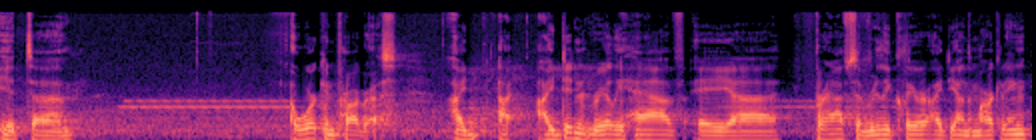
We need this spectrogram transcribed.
it uh, a work in progress. I, I, I didn't really have a uh, perhaps a really clear idea on the marketing.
